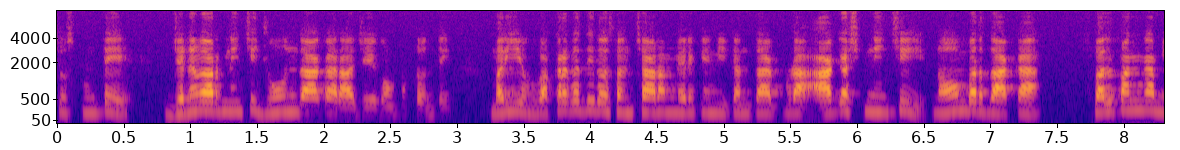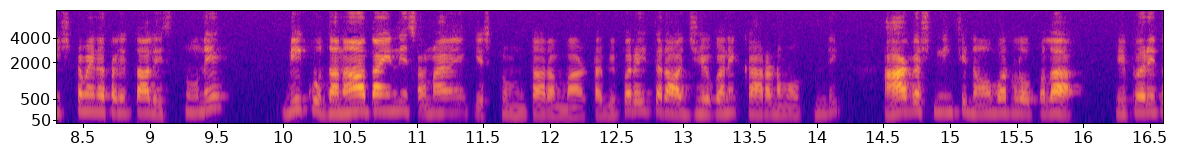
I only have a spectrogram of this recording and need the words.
చూసుకుంటే జనవరి నుంచి జూన్ దాకా రాజయోగం ఉంటుంది. మరియు వక్రగతిలో సంచారం మేరకు మీకంతా కూడా ఆగస్ట్ నుంచి నవంబర్ దాకా స్వల్పంగా మిష్టమైన ఫలితాలు ఇస్తూనే మీకు ధనాదాయాన్ని సమయానికి ఇస్తూ ఉంటారన్నమాట. విపరీత రాజయోగానికి కారణమవుతుంది. ఆగస్ట్ నుంచి నవంబర్ లోపల విపరీత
